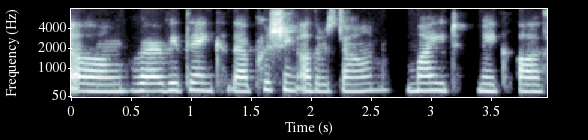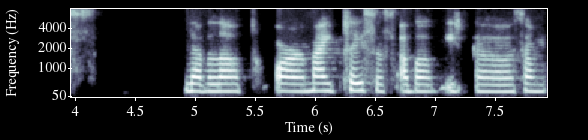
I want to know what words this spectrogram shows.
Um, where we think that pushing others down might make us level up or might place us above uh, some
